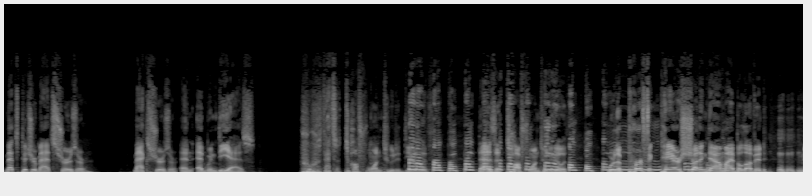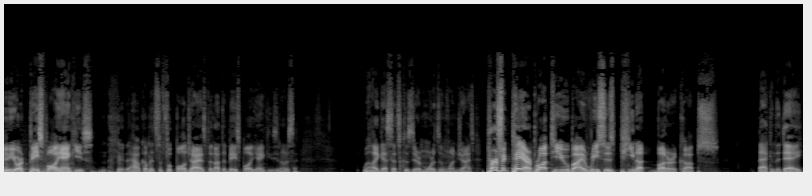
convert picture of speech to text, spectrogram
Mets pitcher Matt Scherzer, Max Scherzer, and Edwin Diaz. Whew, that's a tough one-two to deal with. That is a tough one-two to deal with. We're the perfect pair shutting down my beloved New York baseball Yankees. How come it's the football Giants but not the baseball Yankees? You notice that? Well, I guess that's because there are more than one Giants. Perfect pair brought to you by Reese's Peanut Butter Cups. Back in the day,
